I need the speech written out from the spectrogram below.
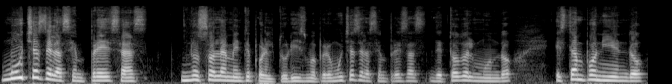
Muchas de las empresas, no solamente por el turismo, pero muchas de las empresas de todo el mundo están poniendo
